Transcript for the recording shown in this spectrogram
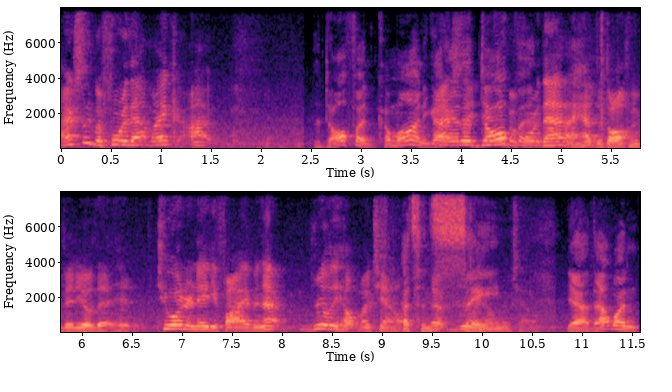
actually, before that, Mike, I, the dolphin, come on, you got to the dolphin. Before that, I had the dolphin video that hit 285, and that really helped my channel. That's insane. That really yeah, that one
